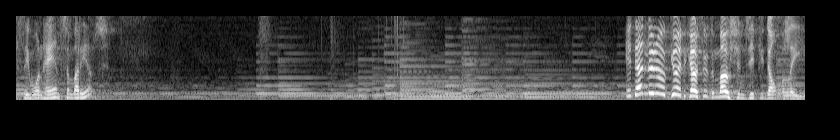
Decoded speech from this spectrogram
I see one hand. Somebody else? It doesn't do no good to go through the motions if you don't believe.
